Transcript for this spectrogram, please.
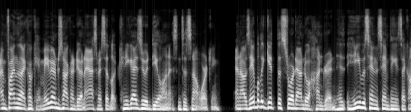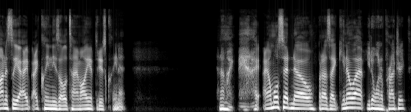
I'm finally like, okay, maybe I'm just not going to do it. And I asked him, I said, look, can you guys do a deal on it since it's not working? And I was able to get the store down to 100. And his, he was saying the same thing. He's like, honestly, I, I clean these all the time. All you have to do is clean it. And I'm like, man, I, I almost said no, but I was like, you know what? You don't want a project?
